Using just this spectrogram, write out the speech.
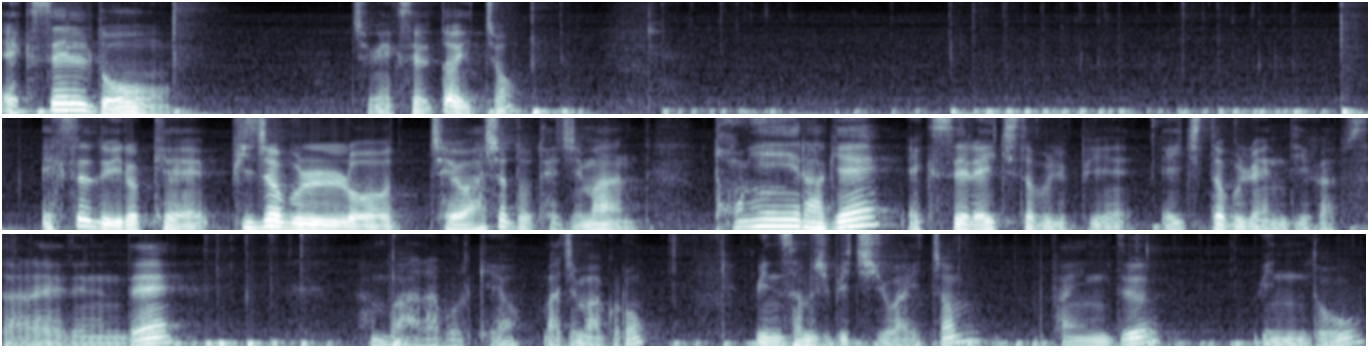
엑셀도 지금 엑셀 떠 있죠? 엑셀도 이렇게 비저블로 제어하셔도 되지만 동일하게 엑셀 HWP, HWND 값을 알아야 되는데 한번 알아볼게요. 마지막으로 win32 GUI 점 find window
